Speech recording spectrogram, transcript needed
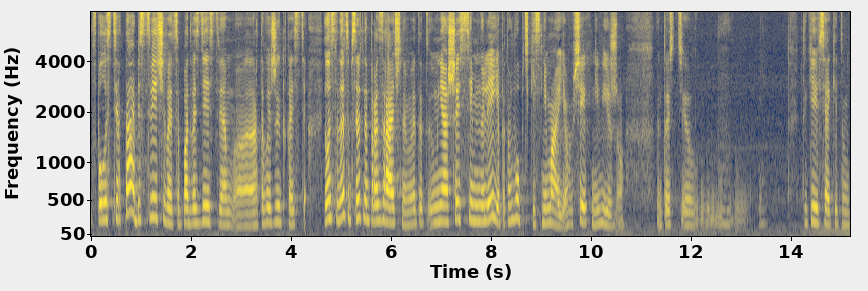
в полости рта обесцвечивается под воздействием э, ротовой жидкости, и он становится абсолютно прозрачным. Этот, у меня 6-7 нулей, я потом в оптике снимаю, я вообще их не вижу. То есть э, такие всякие там...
